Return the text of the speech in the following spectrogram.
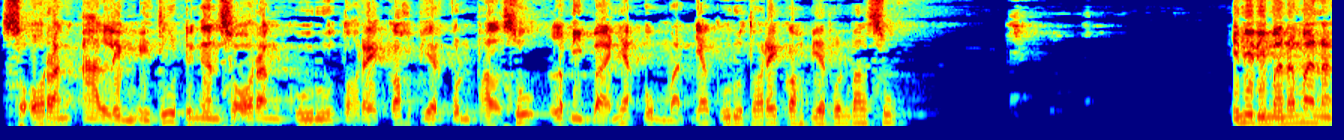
seorang alim itu dengan seorang guru torekoh biarpun palsu, lebih banyak umatnya guru torekoh biarpun palsu. Ini di mana-mana.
